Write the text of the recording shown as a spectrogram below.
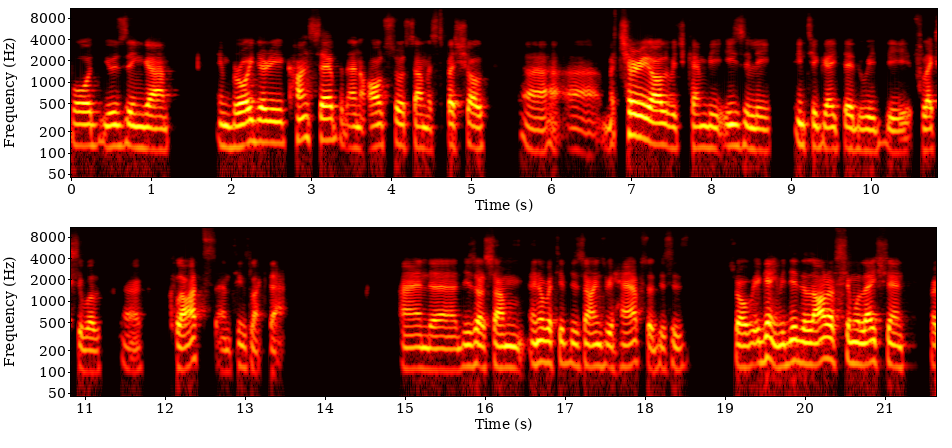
both using uh, embroidery concept and also some special uh, uh, material which can be easily integrated with the flexible uh, cloths and things like that. And uh, these are some innovative designs we have. So this is, so again, we did a lot of simulation by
